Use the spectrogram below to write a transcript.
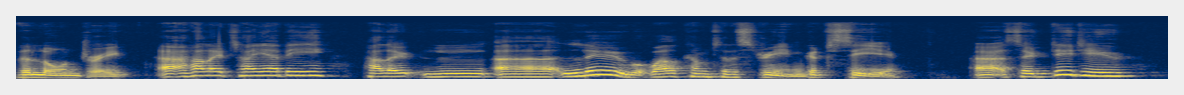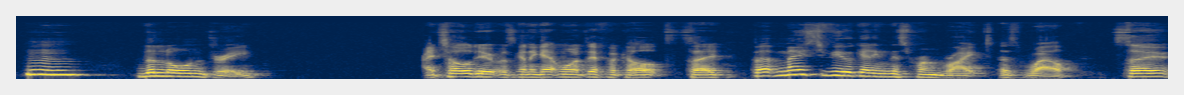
the laundry? Uh, hello, Tayebi. Hello, uh, Lou. Welcome to the stream. Good to see you. Uh, so did you, hmm, the laundry? I told you it was going to get more difficult. So, but most of you are getting this one right as well. So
